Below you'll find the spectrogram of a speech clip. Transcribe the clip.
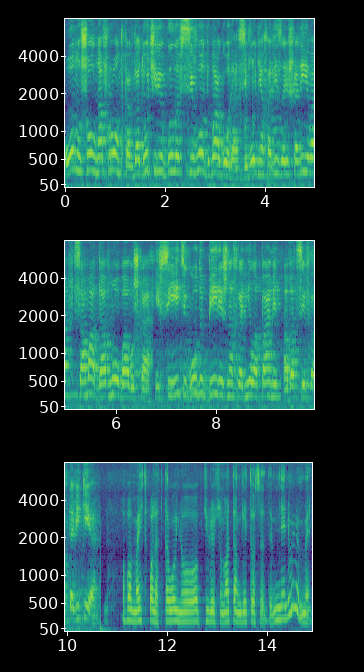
Он ушел на фронт, когда дочери было всего два года. Сегодня Хализа Ишалиева сама давно бабушка. И все эти годы бережно хранила память об отце-фронтовике. апам айтып калат да ойноп жүрөсүң атаң атса деп эмнени билем мен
